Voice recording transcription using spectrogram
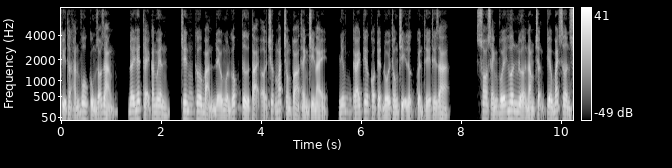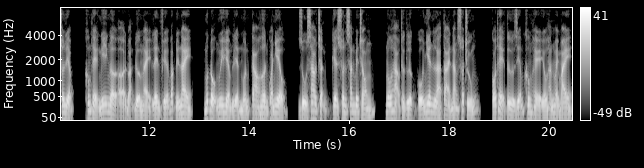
kỳ thật hắn vô cùng rõ ràng, đây hết thảy căn nguyên, trên cơ bản đều nguồn gốc từ tại ở trước mắt trong tòa thành trì này, những cái kia có tuyệt đối thống trị lực quyền thế thế gia. So sánh với hơn nửa năm trận kia bách sơn xuân liệp, không thể nghi ngờ ở đoạn đường này lên phía bắc đến nay, mức độ nguy hiểm liền muốn cao hơn quá nhiều, dù sao trận kia xuân săn bên trong, nô hạo thực lực cố nhiên là tài năng xuất chúng, có thể từ diễm không hề yếu hắn mảy may,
